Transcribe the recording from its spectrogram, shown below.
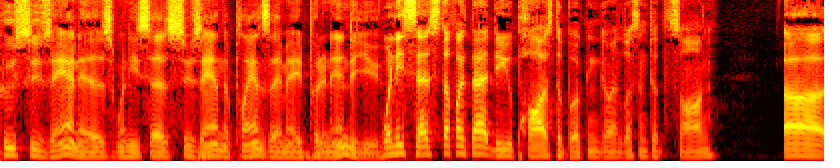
who Suzanne is when he says, Suzanne, the plans they made put an end to you. When he says stuff like that, do you pause the book and go and listen to the song? Uh,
